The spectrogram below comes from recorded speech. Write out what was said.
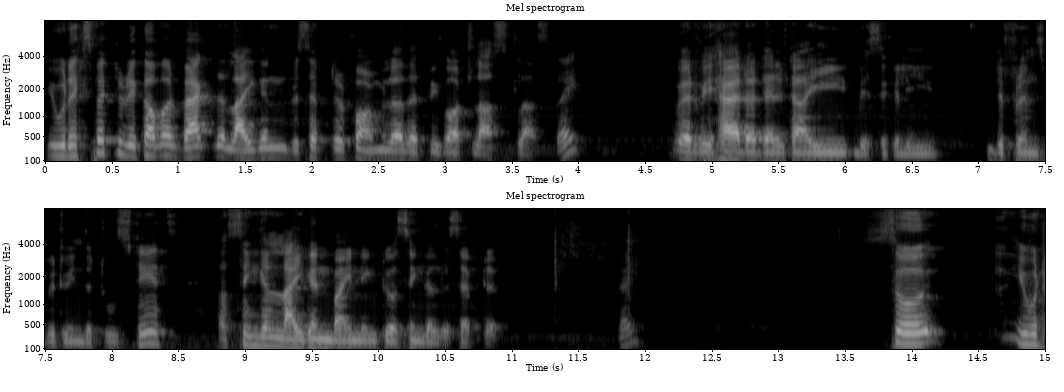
you would expect to recover back the ligand receptor formula that we got last class right where we had a delta E basically difference between the two states a single ligand binding to a single receptor right. So, you would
